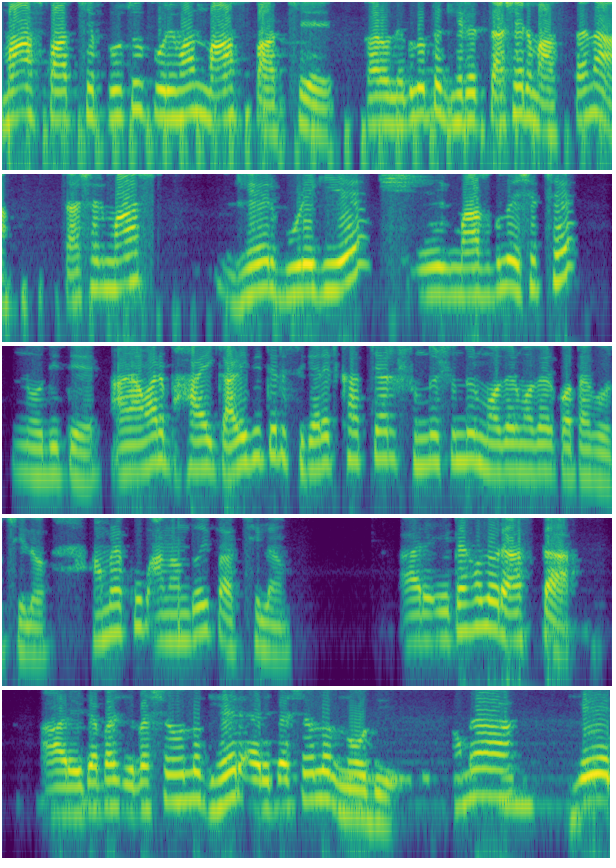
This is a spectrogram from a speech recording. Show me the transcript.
মাছ পাচ্ছে, প্রচুর পরিমাণ মাছ পাচ্ছে। কারণ এগুলো তো ঘেরের চাষের মাছ, তাই না? চাষের মাছ ঘের বুড়ে গিয়ে এই মাছগুলো এসেছে নদীতে। আর আমার ভাই গাড়ির ভিতরে সিগারেট খাচ্ছে আর সুন্দর সুন্দর মজার মজার কথা বলছিল। আমরা খুব আনন্দই পাচ্ছিলাম। আর এটা হলো রাস্তা। আর এটা এপাশে হলো ঘের আর এপাশে হলো নদী। আমরা ঘের,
